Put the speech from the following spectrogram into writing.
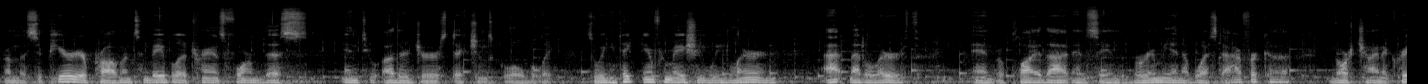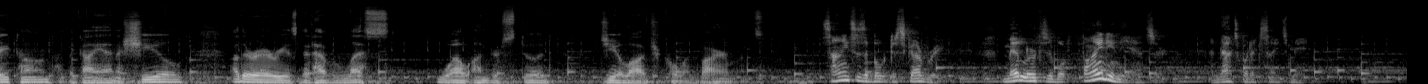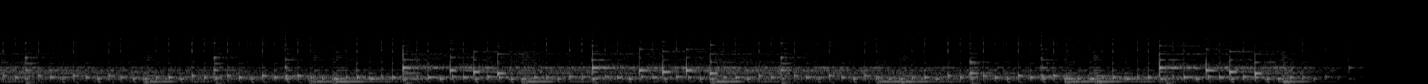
from the superior province and be able to transform this into other jurisdictions globally. So we can take the information we learn at Metal Earth and apply that in, say, in the Birimian of West Africa, North China Craton, the Guyana Shield, other areas that have less well understood geological environments. Science is about discovery. Metal Earth is about finding the answer, and that's what excites me.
